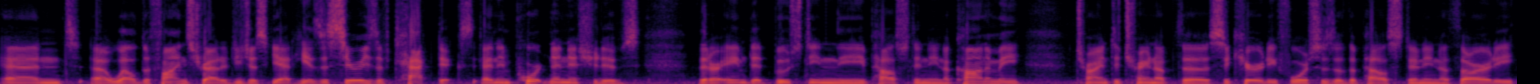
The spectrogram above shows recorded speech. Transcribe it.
and well defined strategy just yet. He has a series series of tactics and important initiatives that are aimed at boosting the Palestinian economy, trying to train up the security forces of the Palestinian Authority,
